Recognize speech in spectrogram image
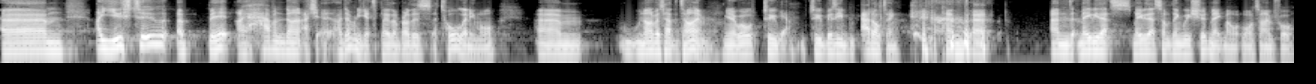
Um, I used to a bit. I haven't done actually. I don't really get to play with my brothers at all anymore. Um, none of us had the time. You know, we're all too Yeah. too busy adulting, and uh, and maybe that's maybe that's something we should make more, more time for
